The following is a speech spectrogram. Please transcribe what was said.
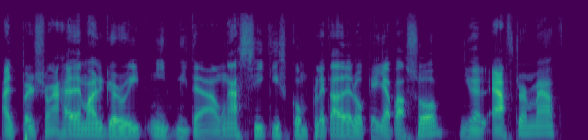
al personaje de Marguerite, ni, te da una psiquis completa de lo que ella pasó, ni del aftermath.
